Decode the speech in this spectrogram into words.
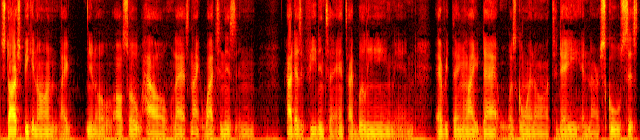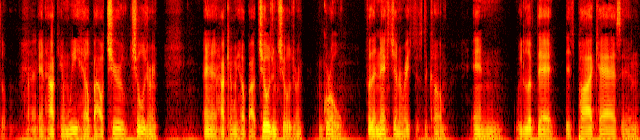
start speaking on like you know also how last night watching this and how does it feed into anti-bullying and everything like that what's going on today in our school system Right. and how can we help our chil- children and how can we help our children children grow for the next generations to come? And we looked at this podcast and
